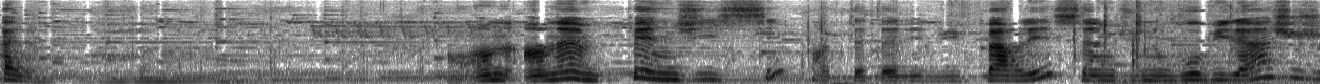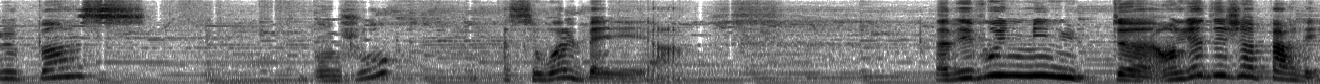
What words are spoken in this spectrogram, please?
Alors, on, a un PNJ ici, on va peut-être aller lui parler, c'est un du nouveau village, je pense. Bonjour, ah, c'est Walbert. Avez-vous une minute? On lui a déjà parlé.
